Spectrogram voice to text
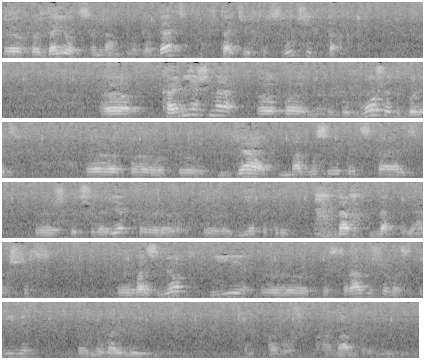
э, дается нам благодать в таких-то случаях так. Э, конечно, э, может быть, Э, я могу себе представить, э, что человек, э, некоторый напрягшись, возьмет и сразу же воспримет ну, мир, предположим, роман «Войну и мир».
